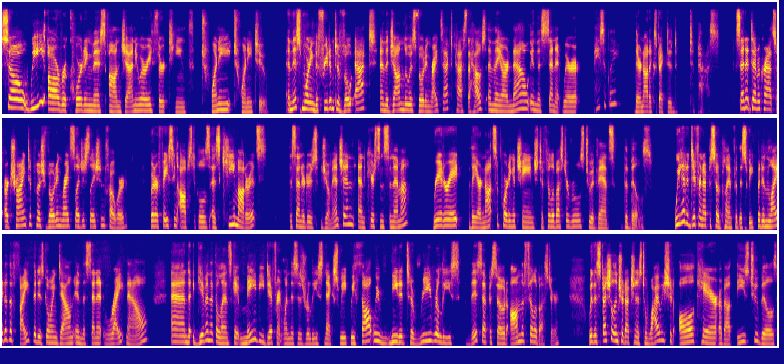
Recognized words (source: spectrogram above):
So we are recording this on January 13th, 2022. And this morning, the Freedom to Vote Act and the John Lewis Voting Rights Act passed the House, and they are now in the Senate, where basically they're not expected to pass. Senate Democrats are trying to push voting rights legislation forward, but are facing obstacles as key moderates, the Senators Joe Manchin and Kyrsten Sinema, reiterate they are not supporting a change to filibuster rules to advance the bills. We had a different episode planned for this week, but in light of the fight that is going down in the Senate right now, and given that the landscape may be different when this is released next week, we thought we needed to re release this episode on the filibuster with a special introduction as to why we should all care about these two bills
